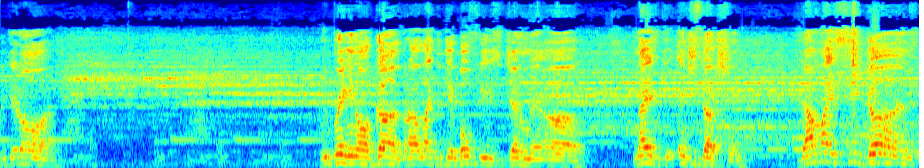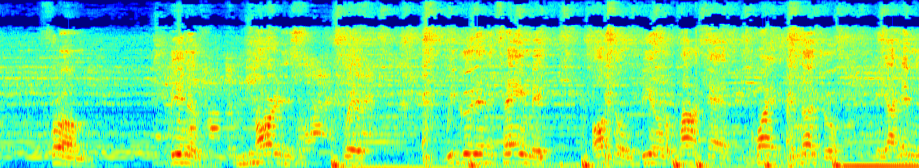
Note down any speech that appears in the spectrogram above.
we get on, we bringing on Gonz, but I'd like to give both of these gentlemen a nice introduction. Y'all might see Gonz from being an artist with We Good Entertainment, also being on the podcast Quiet Conundrum. Can y'all hear me?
